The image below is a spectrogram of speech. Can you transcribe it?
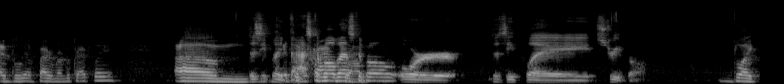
I believe if I remember correctly. Um, Does he play crime basketball, drama. basketball, or does he play street ball? like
